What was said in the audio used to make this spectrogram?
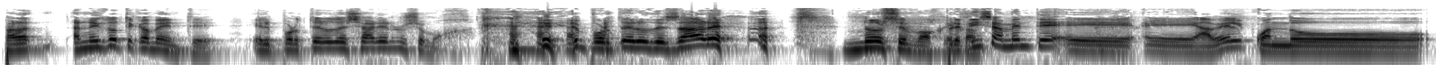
Para, anecdóticamente, el portero de esa área no se moja. el portero de esa área no se moja. Precisamente, eh, eh, Abel, cuando,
